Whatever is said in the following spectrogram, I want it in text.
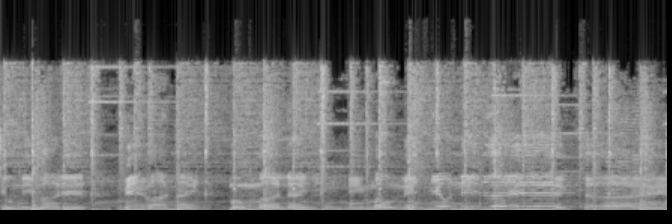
ကျူနေပါလေမိဘနိုင်မုံမနိုင်နီမောင်လေးမျောနေလေခိုင်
